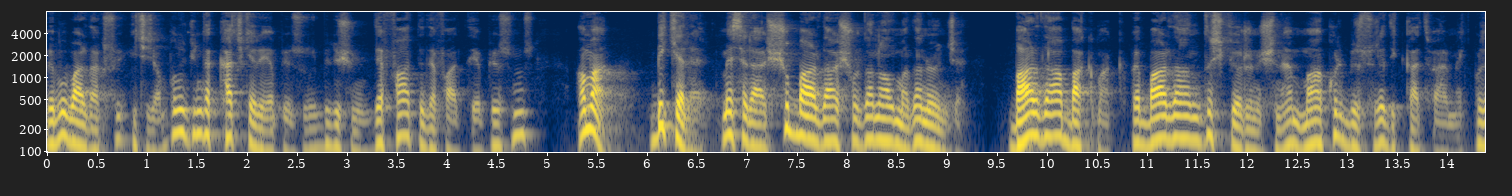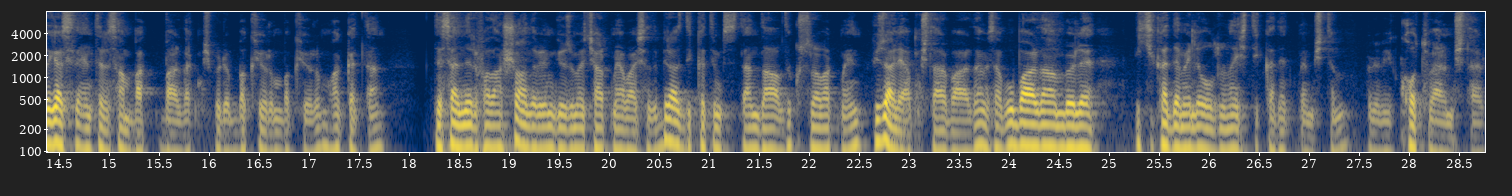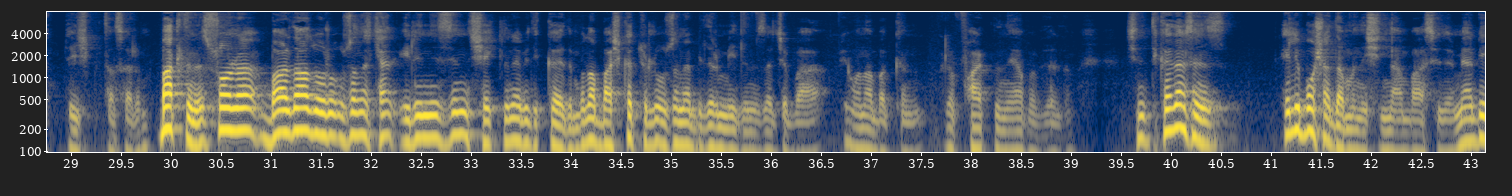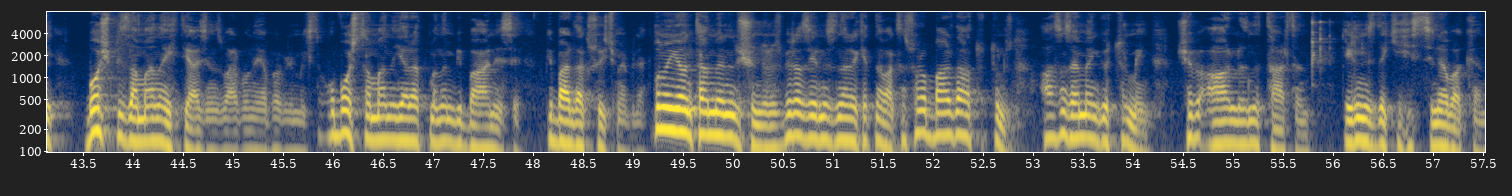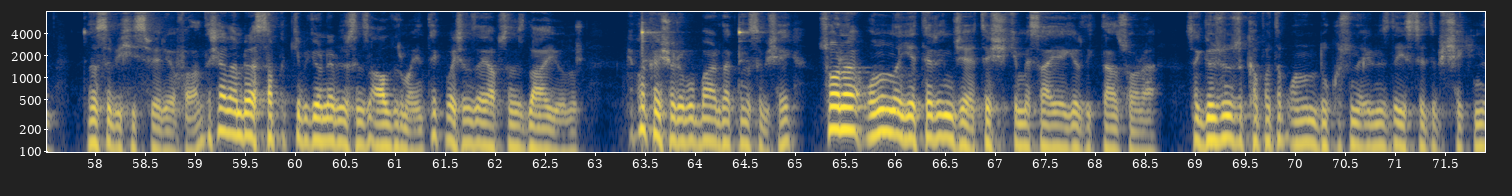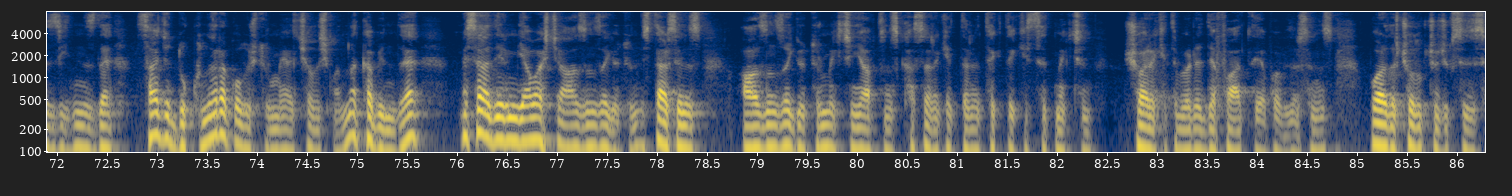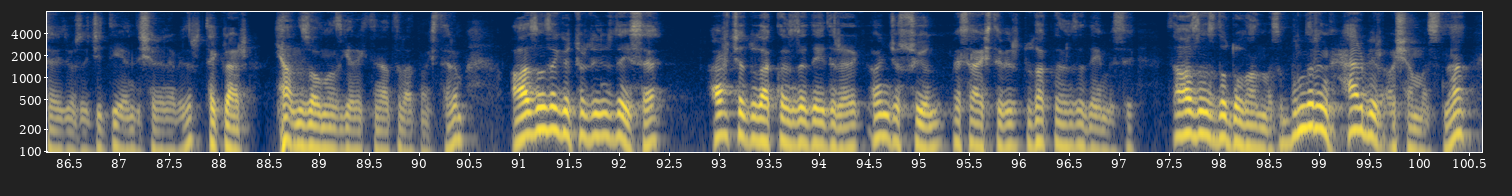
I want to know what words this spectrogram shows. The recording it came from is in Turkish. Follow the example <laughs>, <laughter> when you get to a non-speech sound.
ve bu bardak suyu içeceğim. Bunu günde kaç kere yapıyorsunuz bir düşünün. Defaatle defaatle yapıyorsunuz. Ama bir kere mesela şu bardağı şuradan almadan önce bardağa bakmak ve bardağın dış görünüşüne makul bir süre dikkat vermek. Burada gerçekten enteresan bak, bardakmış. Böyle bakıyorum bakıyorum. Hakikaten desenleri falan şu anda benim gözüme çarpmaya başladı. Biraz dikkatim sizden dağıldı kusura bakmayın. Güzel yapmışlar bardağı. Mesela bu bardağın böyle iki kademeli olduğuna hiç dikkat etmemiştim. Böyle bir kot vermişler. Değişik bir tasarım. Baktınız sonra bardağa doğru uzanırken elinizin şekline bir dikkat edin. Buna başka türlü uzanabilir miydiniz acaba? Bir ona bakın. Böyle farklı ne yapabilirdim? Şimdi dikkat ederseniz eli boş adamın işinden bahsediyorum. Yani bir boş bir zamana ihtiyacınız var bunu yapabilmek için. O boş zamanı yaratmanın bir bahanesi. Bir bardak su içme bile. Bunun yöntemlerini düşündünüz. Biraz elinizin hareketine bakın. Sonra bardağı tuttunuz. Ağzınıza hemen götürmeyin. Şöyle bir ağırlığını tartın. Elinizdeki hissine bakın. Nasıl bir his veriyor falan. Dışarıdan biraz sapık gibi görünebilirsiniz. Aldırmayın. Tek başınıza yapsanız daha iyi olur. Bir bakın şöyle bu bardak nasıl bir şey. Sonra onunla yeterince teşviki mesaiye girdikten sonra Mesela gözünüzü kapatıp onun dokusunu elinizde hissedip şeklini zihninizde sadece dokunarak oluşturmaya çalışmanın akabinde mesela diyelim yavaşça ağzınıza götürün. İsterseniz ağzınıza götürmek için yaptığınız kas hareketlerini tek tek hissetmek için şu hareketi böyle defaatle yapabilirsiniz. Bu arada çoluk çocuk sizi seyrediyorsa ciddi endişelenebilir. Tekrar <laughs> yalnız olmanız gerektiğini hatırlatmak isterim. Ağzınıza götürdüğünüzde ise hafifçe dudaklarınıza değdirerek önce suyun mesela işte bir dudaklarınıza değmesi, ağzınızda dolanması. Bunların her bir aşamasına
